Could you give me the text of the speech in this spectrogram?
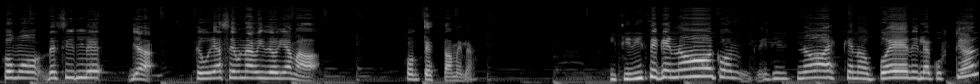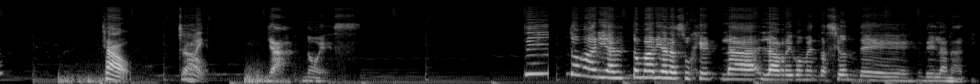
como decirle, ya, te voy a hacer una videollamada. Contéstamela. Y si dice que no, con, no, es que no puede y la cuestión, chao. Chao. No es. Ya, no es. Sí, tomaría, tomaría la, la, la recomendación de, de la Nati.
